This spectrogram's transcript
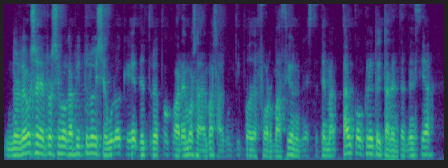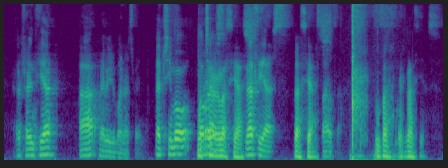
Nos vemos en el próximo capítulo y seguro que dentro de poco haremos además algún tipo de formación en este tema tan concreto y tan en tendencia en referencia a Revenue Management. Pepsimo Torres, Muchas gracias. Gracias. Gracias. Un placer, gracias.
